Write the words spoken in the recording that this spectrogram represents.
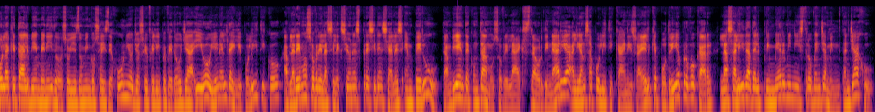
Hola, ¿qué tal? Bienvenidos. Hoy es domingo 6 de junio, yo soy Felipe Bedoya y hoy en el Daily Político hablaremos sobre las elecciones presidenciales en Perú. También te contamos sobre la extraordinaria alianza política en Israel que podría provocar la salida del primer ministro Benjamin Netanyahu.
